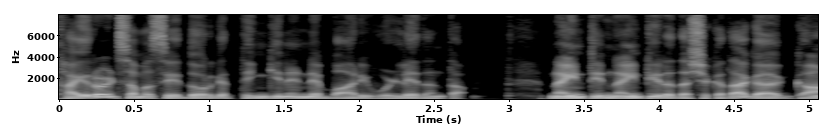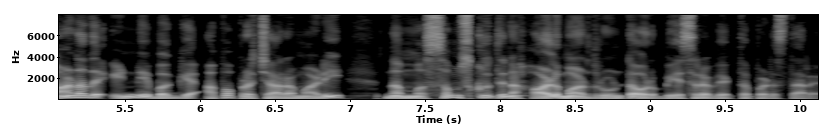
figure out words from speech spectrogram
ಥೈರಾಯ್ಡ್ ಸಮಸ್ಯೆ ಇದ್ದವ್ರಿಗೆ ತೆಂಗಿನೆಣ್ಣೆ ಬಾರಿ ಒಳ್ಳೇದಂತ. ನೈನ್ಟೀನ್ ನೈಂಟಿರ ದಶಕದಾಗ ಗಾಣದ ಎಣ್ಣೆ ಬಗ್ಗೆ ಅಪಪ್ರಚಾರ ಮಾಡಿ ನಮ್ಮ ಸಂಸ್ಕೃತಿನ ಹಾಳು ಮಾಡಿದ್ರು ಅಂತ ಅವರು ಬೇಸರ ವ್ಯಕ್ತಪಡಿಸ್ತಾರೆ.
